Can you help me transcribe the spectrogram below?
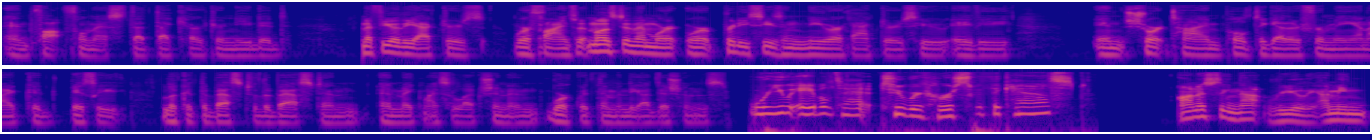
and thoughtfulness that that character needed. And a few of the actors were fine, but most of them were, were pretty seasoned New York actors who Avy in short time, pulled together for me, and I could basically look at the best of the best and, and make my selection and work with them in the auditions. Were you able to to rehearse with the cast? Honestly, not really. I mean,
